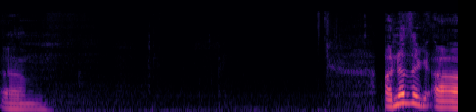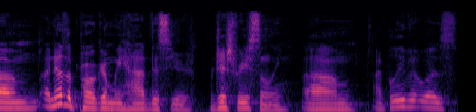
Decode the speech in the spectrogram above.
Um, another um, another program we had this year, just recently, um, I believe it was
